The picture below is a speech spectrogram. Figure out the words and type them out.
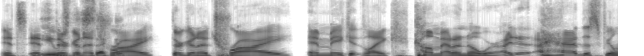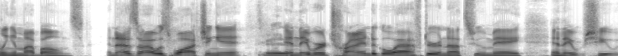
it's it, they're going to second. try they're going to try and make it like come out of nowhere. I I had this feeling in my bones. And as I was watching it, and they were trying to go after Natsume and they she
